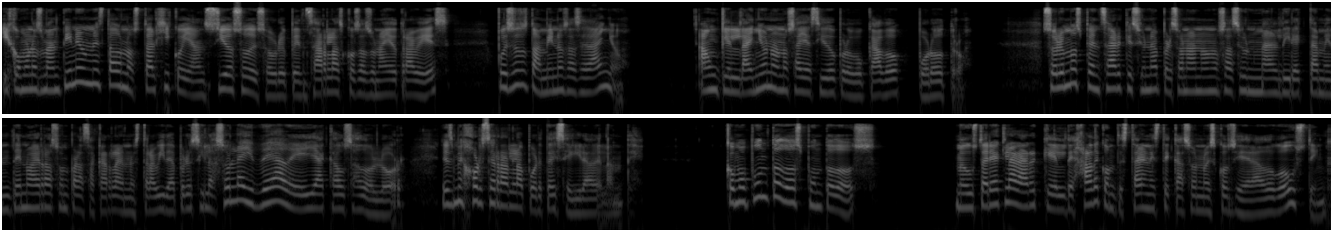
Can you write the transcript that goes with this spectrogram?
Y como nos mantiene en un estado nostálgico y ansioso de sobrepensar las cosas una y otra vez, pues eso también nos hace daño, aunque el daño no nos haya sido provocado por otro. Solemos pensar que si una persona no nos hace un mal directamente no hay razón para sacarla de nuestra vida, pero si la sola idea de ella causa dolor, es mejor cerrar la puerta y seguir adelante. Como punto 2.2, me gustaría aclarar que el dejar de contestar en este caso no es considerado ghosting.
